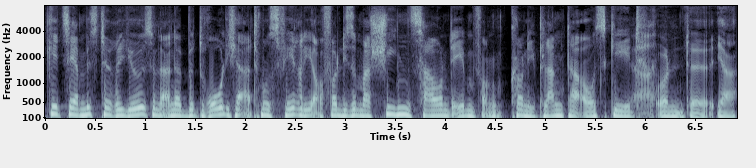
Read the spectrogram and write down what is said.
geht sehr mysteriös in eine bedrohliche Atmosphäre, die auch von diesem Maschinensound eben von Conny Plank da ausgeht. Ja. Und äh, ja,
